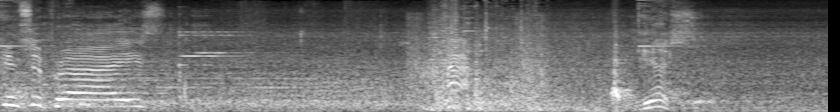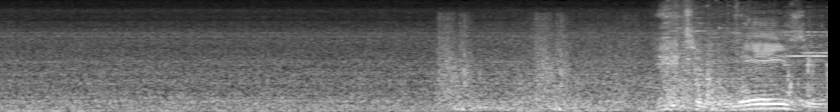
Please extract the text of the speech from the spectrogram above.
Chicken surprise! Ah! Yes. That's amazing.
